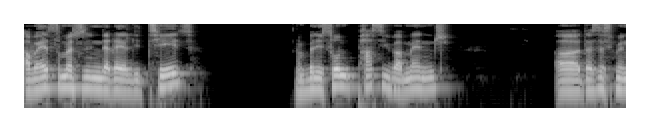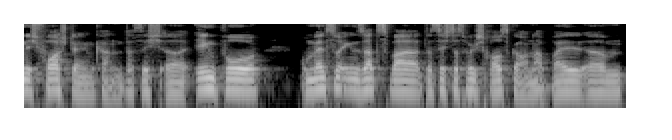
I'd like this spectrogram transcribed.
Aber jetzt zum Beispiel in der Realität, dann bin ich so 'n passiver Mensch, äh, dass ich's mir nicht vorstellen kann, dass ich, äh, irgendwo und wenn's nur irgend 'n Satz war, dass ich das wirklich rausgehauen habe, weil, ähm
